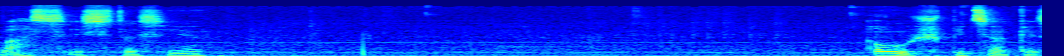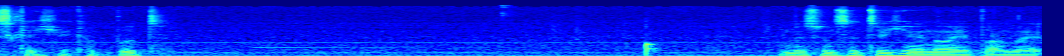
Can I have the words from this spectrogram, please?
Was ist das hier? Oh, Spitzhacke ist gleich wieder kaputt. müssen wir uns natürlich eine neue bauen, weil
